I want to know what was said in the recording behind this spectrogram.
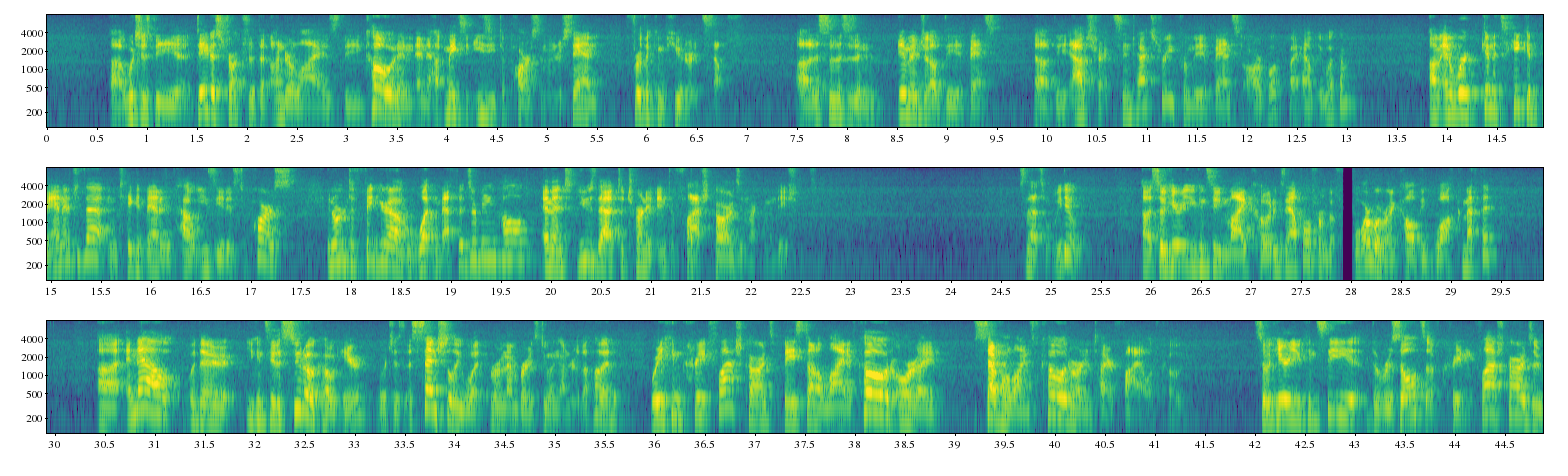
uh, which is the data structure that underlies the code and, and, makes it easy to parse and understand for the computer itself. Uh, this, so this is an image of the advanced, uh, the abstract syntax tree from the Advanced R book by Hadley Wickham. Um, and we're going to take advantage of that and take advantage of how easy it is to parse in order to figure out what methods are being called, and then to use that to turn it into flashcards and recommendations. So that's what we do. Uh, so here you can see my code example from before where I called the walk method. Uh, and now there, you can see the pseudocode here, which is essentially what Remember is doing under the hood, where you can create flashcards based on a line of code or a, several lines of code or an entire file of code. So here you can see the results of creating flashcards.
